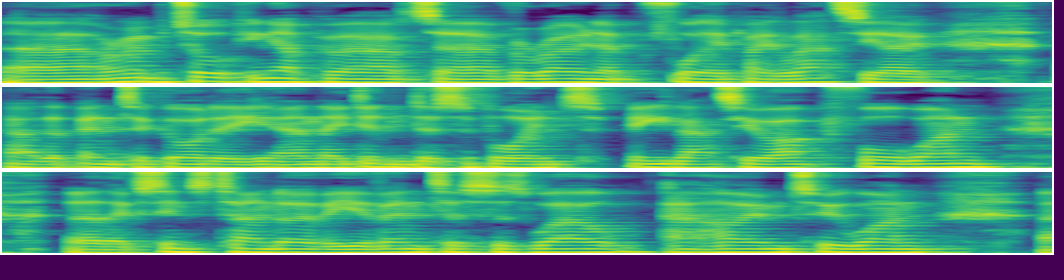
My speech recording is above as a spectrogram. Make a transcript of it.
Uh, I remember talking up about uh, Verona before they played Lazio at the Bentegodi and they didn't disappoint, beat Lazio up 4 1. Uh, they've since turned over Juventus as well at home 2 1. Uh,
